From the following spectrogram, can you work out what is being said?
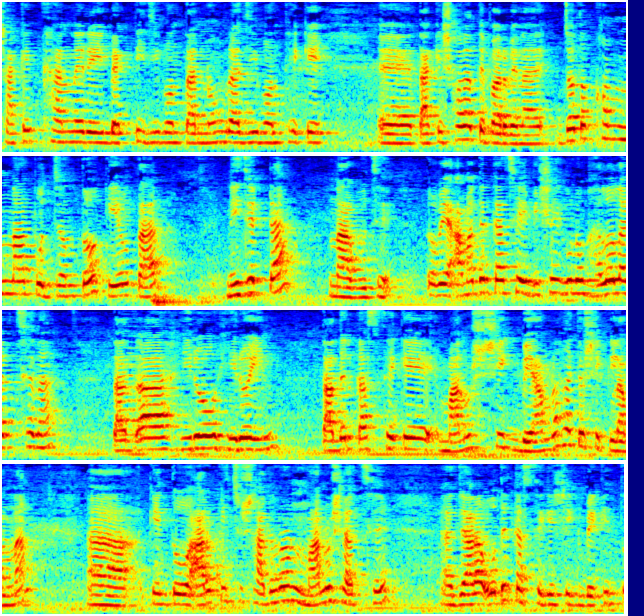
শাকিব খানের এই ব্যক্তি জীবন, তার নোংরা জীবন থেকে তাকে সরাতে পারবে না। যতক্ষণ না পর্যন্ত কেউ তার নিজেরটা না বুঝে। তবে আমাদের কাছে এই বিষয়গুলো ভালো লাগছে না। তারা হিরো, হিরোইন তাদের কাছ থেকে মানুষ শিখবে, আমরা হয়তো শিখলাম না কিন্তু আরও কিছু সাধারণ মানুষ আছে যারা ওদের কাছ থেকে শিখবে, কিন্তু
